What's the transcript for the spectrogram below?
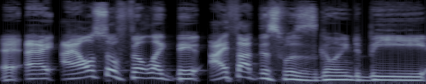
I, I I also felt like they. I thought this was going to be.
